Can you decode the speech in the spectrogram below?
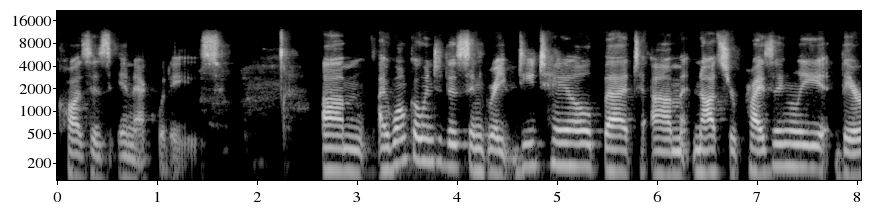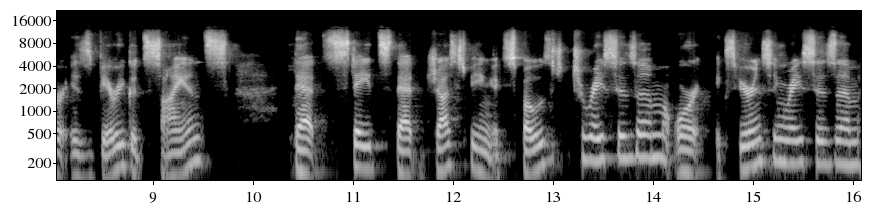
causes inequities. Um, I won't go into this in great detail, but um, not surprisingly, there is very good science that states that just being exposed to racism or experiencing racism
